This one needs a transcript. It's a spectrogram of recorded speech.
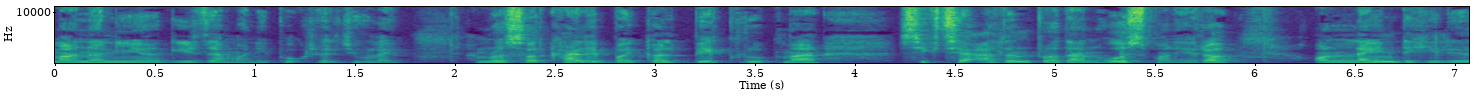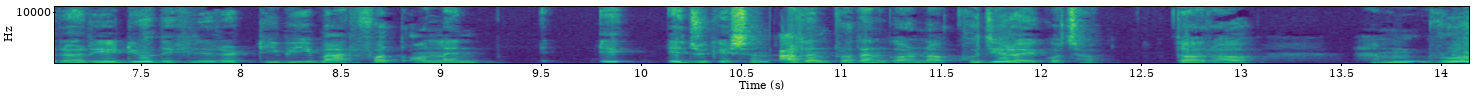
माननीय गिर्जामणि पोखरेलज्यूलाई हाम्रो सरकारले वैकल्पिक रूपमा शिक्षा आदान प्रदान होस् भनेर अनलाइनदेखि लिएर रेडियोदेखि लिएर टिभी मार्फत अनलाइन एजुकेसन आदान प्रदान गर्न खोजिरहेको छ। तर हाम्रो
